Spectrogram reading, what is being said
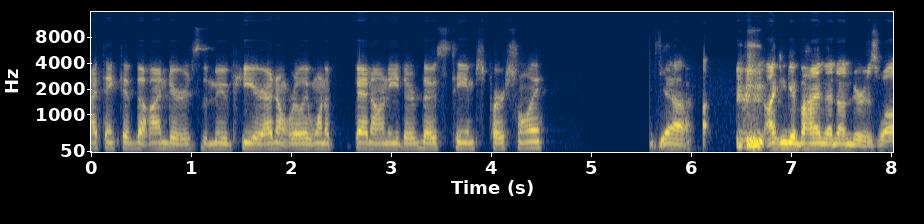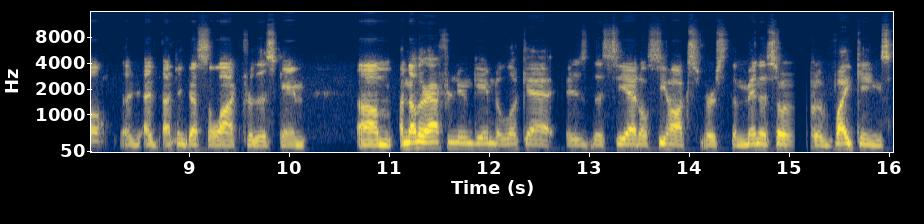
I think that the under is the move here. I don't really want to bet on either of those teams personally. Yeah, I can get behind that under as well. I, I think that's the lock for this game. Um, another afternoon game to look at is the Seattle Seahawks versus the Minnesota Vikings.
